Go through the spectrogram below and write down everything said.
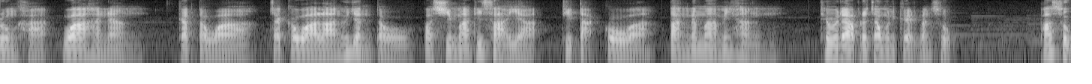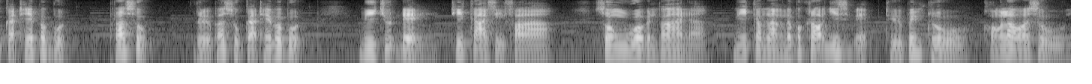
รุงคะ วาหนัง กัตตวา จักรวาลานุยันโต ปชิมะทิสายะ ทิตะโกวะ ตังนมาไมิหัง เทวดาประจำวันเกิดวันศุกร์ พระสุกเทพบุตร พระศุกร์หรือพระสุกเทพบุตร มีจุดเด่นที่กายสีฟ้า ทรงวัวเป็นพาหนะ มีกำลังนพเคราะห์21 ถือเป็นครูของเหล่าอสูร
